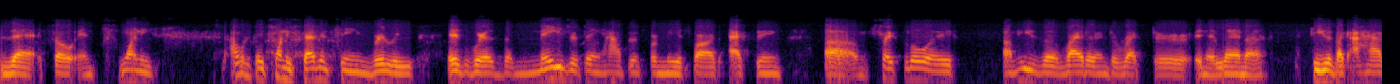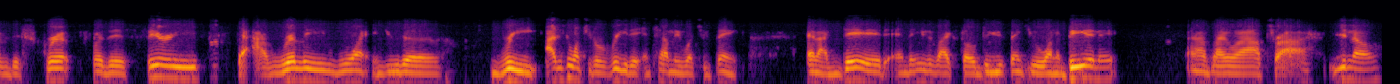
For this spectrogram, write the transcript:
that. So in twenty, I would say 2017 really is where the major thing happened for me as far as acting. Um, Trey Floyd, um, he's a writer and director in Atlanta. He was like, I have this script for this series that I really want you to read. I just want you to read it and tell me what you think. And I did, and then he was like, "So, do you think you want to be in it?" And I was like, "Well, I'll try," you know.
